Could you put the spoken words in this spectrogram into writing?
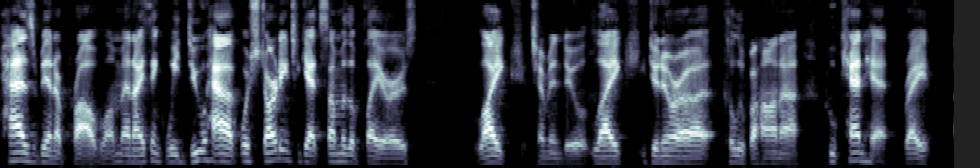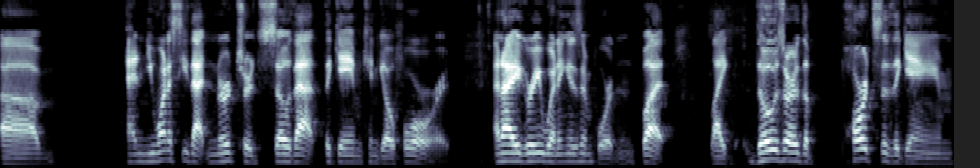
has been a problem. And I think we do have we're starting to get some of the players like Chamindu, like Dinura Kalupahana, who can hit, right? Um, and you want to see that nurtured so that the game can go forward. And I agree, winning is important, but like those are the parts of the game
